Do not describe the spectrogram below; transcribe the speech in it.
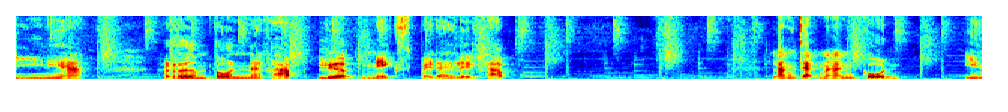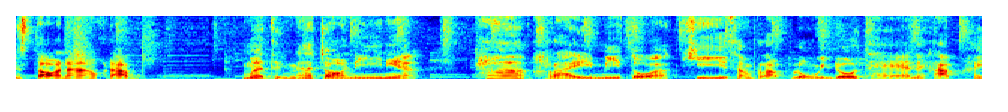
นี้เนี่ยเริ่มต้นนะครับ เลือก next ไปได้เลยครับ หลังจากนั้นกด install now ครับ เมื่อถึงหน้าจอนี้เนี่ย ถ้าใครมีตัวคีย์สำหรับลง Windows แท้นะครับให้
